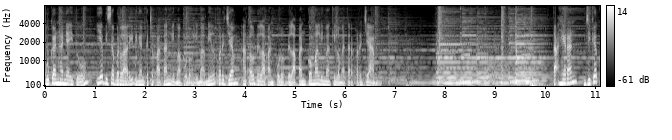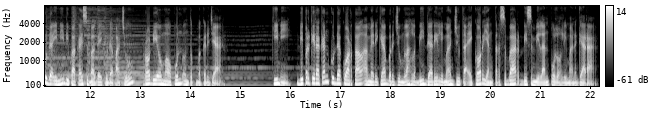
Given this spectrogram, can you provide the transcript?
Bukan hanya itu, ia bisa berlari dengan kecepatan 55 mil per jam atau 88,5 km per jam. Tak heran, jika kuda ini dipakai sebagai kuda pacu, rodeo maupun untuk bekerja. Kini, diperkirakan kuda kuartal Amerika berjumlah lebih dari 5 juta ekor yang tersebar di 95 negara.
